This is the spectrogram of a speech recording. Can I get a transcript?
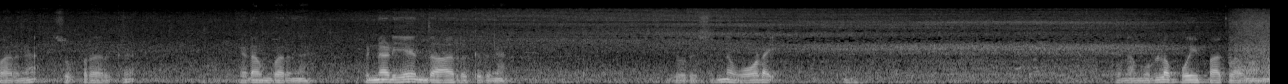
பாருங்கள் சூப்பராக இருக்குது இடம் பாருங்கள் பின்னாடியே இந்த ஆறு இருக்குதுங்க. இது ஒரு சின்ன ஓடை. நம்ம உள்ளே போய் பார்க்கலாம் வாங்க.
